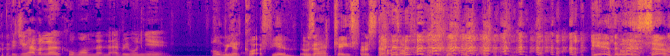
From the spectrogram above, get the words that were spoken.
Did you have a local one then that everyone knew? oh, we had quite a few. It was our Keith for a start off. yeah, there was um,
